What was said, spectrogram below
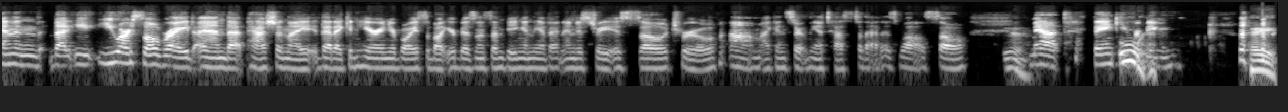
And then that you, you are so right, and that passion I that I can hear in your voice about your business and being in the event industry is so true. Um, I can certainly attest to that as well. So, yeah. Matt, thank you Ooh. for being. hey,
